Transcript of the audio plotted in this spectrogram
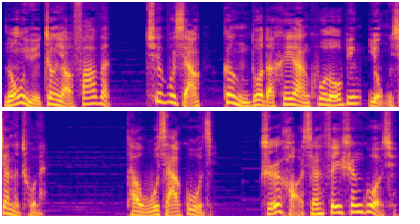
龙宇正要发问，却不想更多的黑暗骷髅兵涌现了出来。他无暇顾及，只好先飞身过去，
